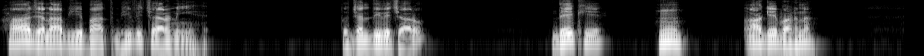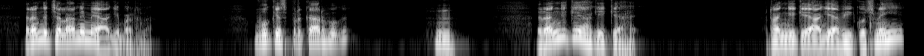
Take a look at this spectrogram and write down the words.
हाँ जनाब, ये बात भी विचारणीय है। तो जल्दी विचारो। देखिए हम्म आगे बढ़ना। रंग चलाने में आगे बढ़ना। वो किस प्रकार होगा? हम्म रंग के आगे क्या है? रंग के आगे अभी कुछ नहीं है।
